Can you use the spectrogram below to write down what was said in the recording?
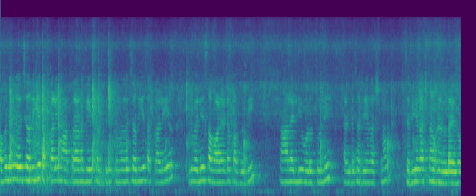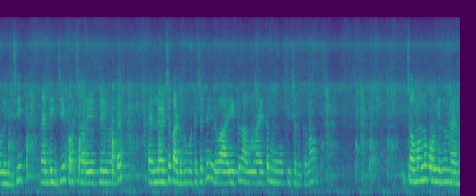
അപ്പോൾ ഞാൻ ചെറിയ തക്കാളി മാത്രമാണ് കേസ് എടുത്തിരിക്കുന്നത്. ചെറിയ തക്കാളി ഒരു വലിയ സവാളയുടെ പകുതി നാലല്ലി വെളുത്തുള്ളി രണ്ട് ചെറിയ കഷ്ണം. ചെറിയ കഷ്ണം ഇവിടെ ഉണ്ടായിരുന്നുള്ളൂ ഇഞ്ചി രണ്ട് ഇഞ്ചി കുറച്ച് കറിവേപ്പിലയും ഇട്ട് എണ്ണ ഒഴിച്ച് കടുക് പൊട്ടിച്ചിട്ട് ഇത് വാരിയിട്ട് നന്നായിട്ട് മൂപ്പിച്ചെടുക്കണം. ചുമന്ന് പോയൊന്നും വേണ്ട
